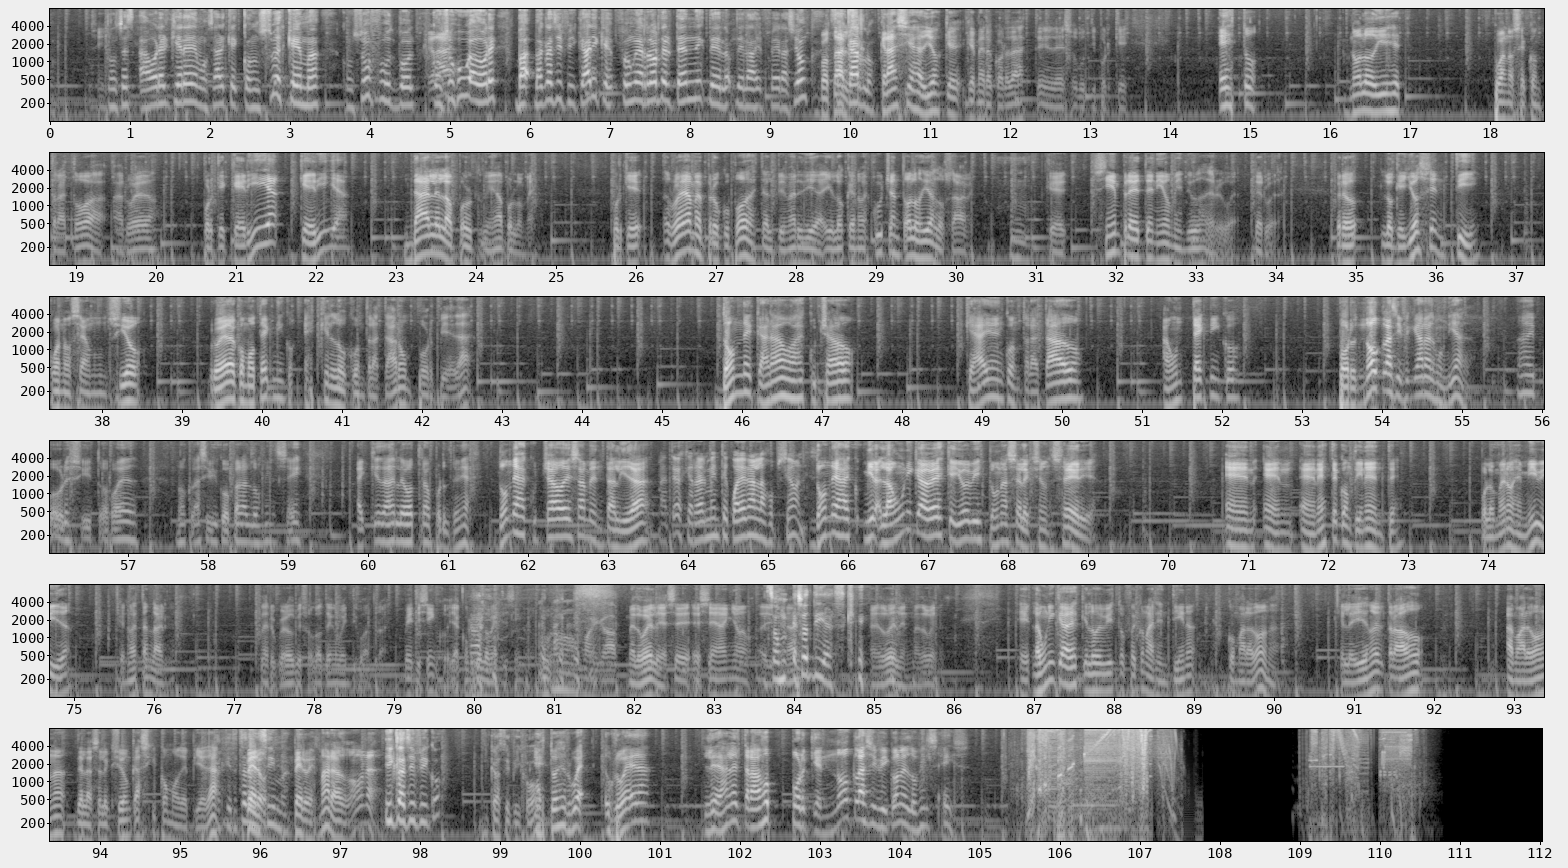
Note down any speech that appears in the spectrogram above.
Sí. Entonces ahora él quiere demostrar que con su esquema, con su fútbol, con sus jugadores, va, va a clasificar y que fue un error del técnico de, la- de la federación Total, sacarlo. Gracias a Dios que, que me recordaste de eso, Guti, porque esto no lo dije cuando se contrató a, a Rueda, porque quería, quería darle la oportunidad por lo menos. Porque Rueda me preocupó desde el primer día y los que nos escuchan todos los días lo saben, Mm. que siempre he tenido mis dudas de Rueda. Pero lo que yo sentí cuando se anunció Rueda como técnico es que lo contrataron por piedad. ¿Dónde carajo has escuchado que hayan contratado a un técnico por no clasificar al mundial? Ay, pobrecito Rueda, no clasificó para el 2006. Hay que darle otra oportunidad. ¿Dónde has escuchado esa mentalidad Mateo, es que realmente cuáles eran las opciones. ¿Dónde has Mira, la única vez que yo he visto una selección seria en, en, en este continente, por lo menos en mi vida, que no es tan larga, les recuerdo que solo tengo 24 años. 25, ya cumplí los 25. Uf, Oh my God. me duele ese, ese año. Son esos días que Me duelen, me duelen. Eh, la única vez que lo he visto fue con Argentina, con Maradona. Que le dieron el trabajo a Maradona de la selección casi como de piedad. Pero, encima. pero es Maradona. y clasificó. Clasificó. Esto es Rue- Rueda. Le dan el trabajo porque no clasificó en el 2006.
